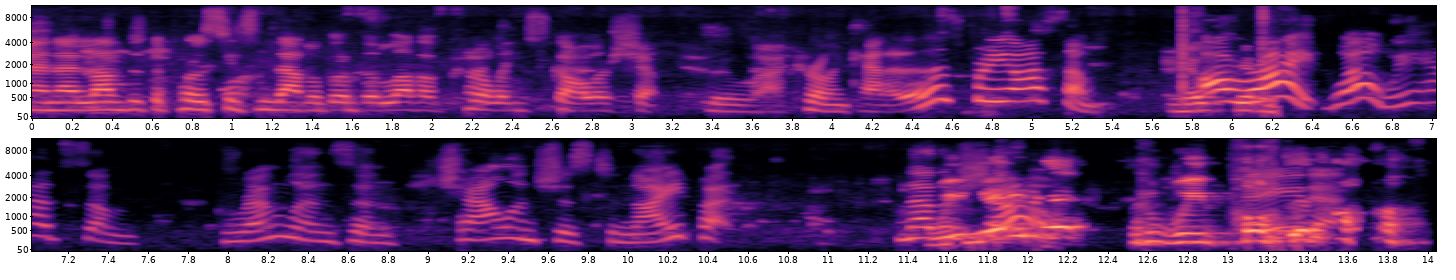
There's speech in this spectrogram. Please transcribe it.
And I love that the proceeds from that will go to the Love of Curling Scholarship through uh, Curling Canada. That's pretty awesome. No All kidding. right. Well, we had some gremlins and challenges tonight, but another We show. made it. We pulled Made it off.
